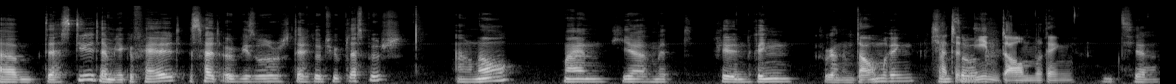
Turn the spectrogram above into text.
ähm, der Stil, der mir gefällt, ist halt irgendwie so stereotyp lesbisch. I don't know. Mein hier mit vielen Ringen, sogar einem Daumenring. Ich hatte so. nie einen Daumenring. Tja,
